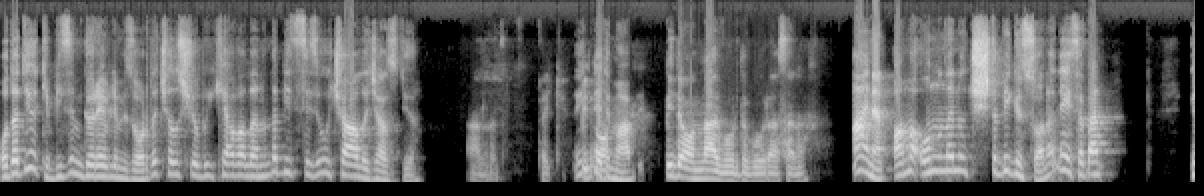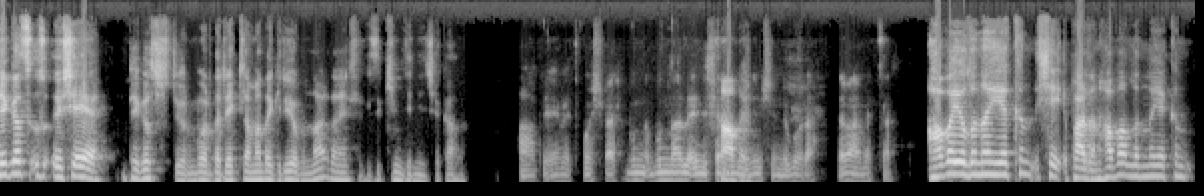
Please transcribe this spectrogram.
O da diyor ki bizim görevlimiz orada çalışıyor bu iki havaalanında biz sizi uçağa alacağız diyor. Anladım. Peki. E, de, dedim on- abi. bir de onlar vurdu Buğra sana. Aynen ama onların uçuşta bir gün sonra neyse ben Pegasus e, şeye Pegasus diyorum bu arada reklama da giriyor bunlar da neyse bizi kim dinleyecek abi. Abi evet boş ver. Bun- bunlarla endişelenmeyelim şimdi Buğra. Devam et sen. Hava yoluna yakın şey pardon havaalanına yakın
